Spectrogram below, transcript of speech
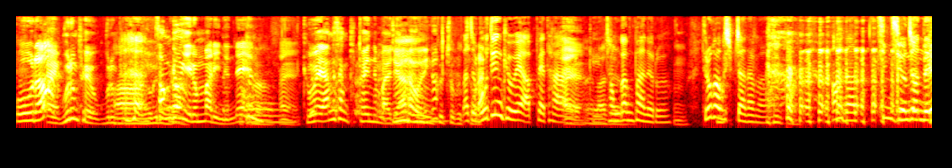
오라? 네, 물음표요, 물음표. 아, 성경에 오라. 이런 말이 있는데 네, 교회에 항상 붙어 있는 말 중에 음, 하나거든요. 그쵸, 그쵸. 맞아 모든 교회 앞에 다 네, 이렇게 맞아요. 전광판으로 음. 들어가고 싶잖아 막. 아 나 짐 지었는데.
